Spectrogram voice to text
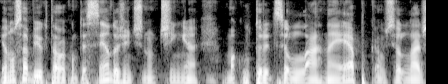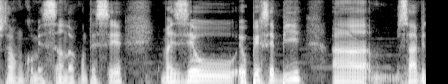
Eu não sabia o que estava acontecendo, a gente não tinha uma cultura de celular na época, os celulares estavam começando a acontecer, mas eu, eu percebi, uh, sabe,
